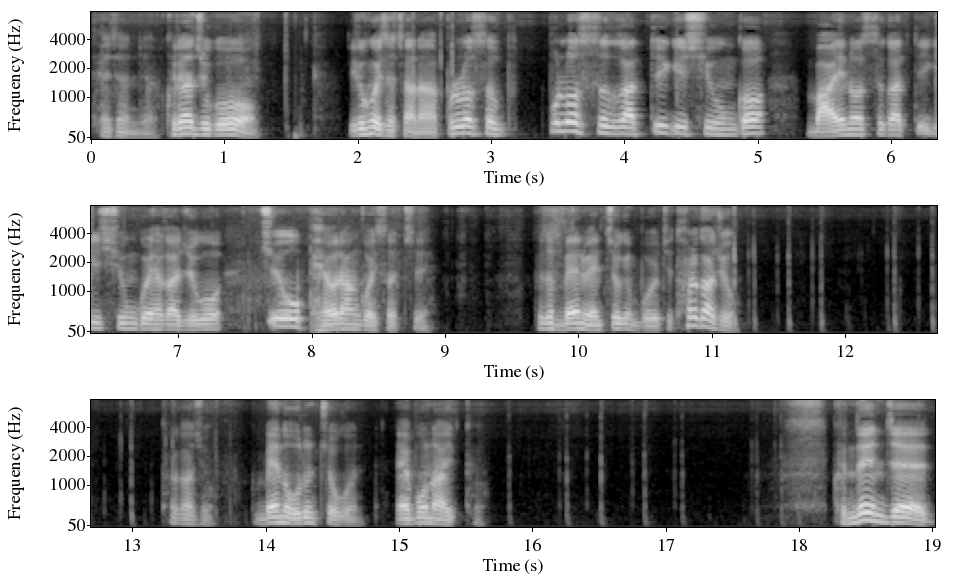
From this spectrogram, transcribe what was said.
대전열. 그래가지고 이런 거 있었잖아. 플러스 플러스가 뛰기 쉬운 거, 마이너스가 뛰기 쉬운 거 해가지고 쭉 배열한 거 있었지. 그래서 맨 왼쪽엔 뭐였지? 털가죽. 털가죽. 맨 오른쪽은 에보나이트. 근데 이제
